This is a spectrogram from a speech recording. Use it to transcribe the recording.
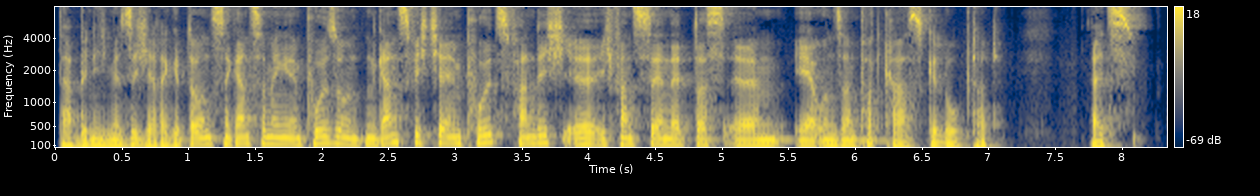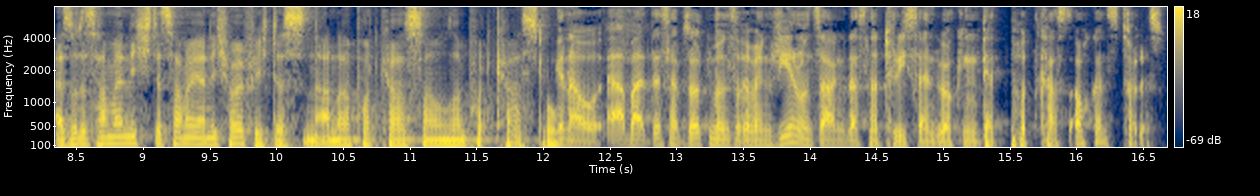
Da bin ich mir sicher. Da gibt er uns eine ganze Menge Impulse und ein ganz wichtiger Impuls fand ich, äh, ich fand es sehr nett, dass ähm, er unseren Podcast gelobt hat. Als, also das haben wir nicht, das haben wir ja nicht häufig, dass ein anderer Podcaster unseren Podcast lobt. Genau, aber deshalb sollten wir uns revanchieren und sagen, dass natürlich sein Working Dead Podcast auch ganz toll ist.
